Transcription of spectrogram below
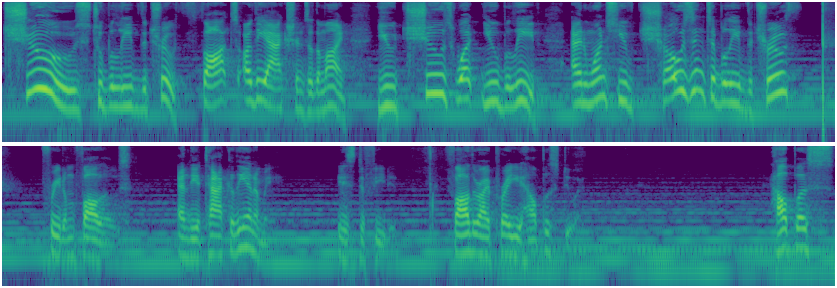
choose to believe the truth. Thoughts are the actions of the mind. You choose what you believe. And once you've chosen to believe the truth, freedom follows. And the attack of the enemy is defeated. Father, I pray you help us do it. Help us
